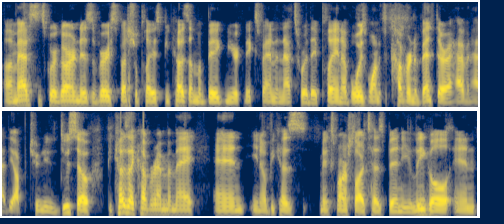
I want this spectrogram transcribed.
uh, Madison Square Garden is a very special place because I'm a big New York Knicks fan and that's where they play. And I've always wanted to cover an event there. I haven't had the opportunity to do so because I cover MMA and you know because mixed martial arts has been illegal in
